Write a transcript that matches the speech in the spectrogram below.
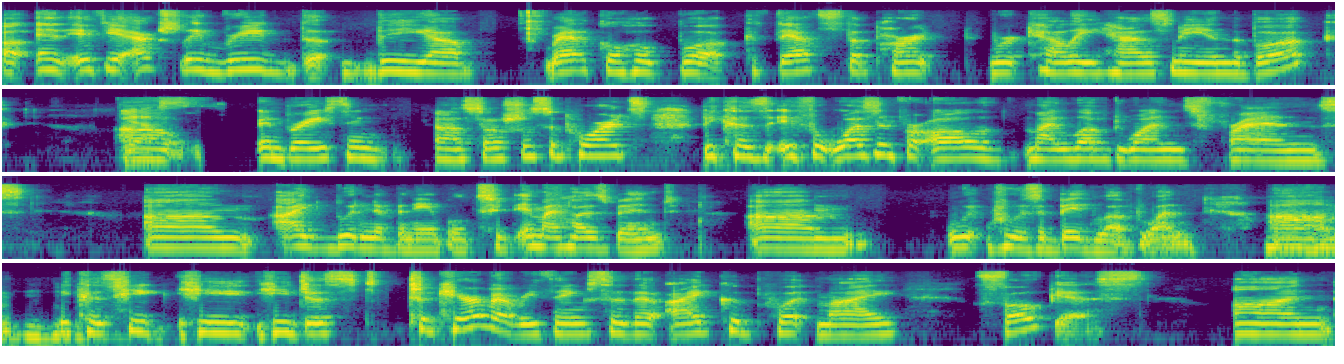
Uh, and if you actually read the, the uh, Radical Hope book, that's the part where Kelly has me in the book. Uh, yes. Uh, embracing uh, social supports because if it wasn't for all of my loved ones, friends, um, I wouldn't have been able to. And my husband, um, who was a big loved one, um, mm-hmm. because he he he just took care of everything so that I could put my focus on.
